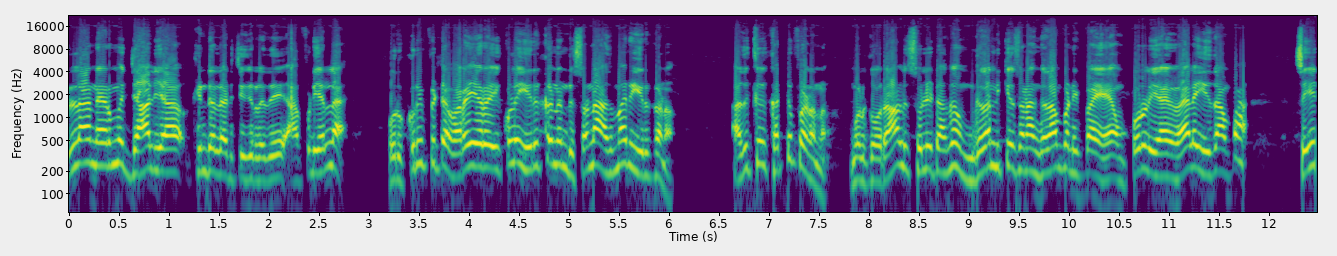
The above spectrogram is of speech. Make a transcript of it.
எல்லா நேரமும் ஜாலியாக கிண்டல் அடிச்சுக்கிறது அப்படி இல்லை ஒரு குறிப்பிட்ட வரையறைக்குள்ளே இருக்கணும்னு சொன்னால் அது மாதிரி இருக்கணும். அதுக்கு கட்டுப்படணும். உங்களுக்கு ஒரு ஆள் சொல்லிட்டாங்க இங்கே தான் நிற்க சொன்னாங்க இங்கே தான் பண்ணிப்பேன் என் பொருள் என் வேலை இதுதான்ப்பா. செய்ய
